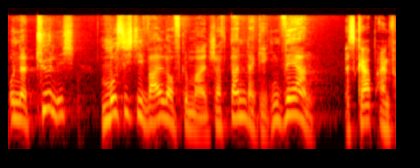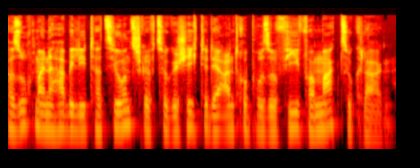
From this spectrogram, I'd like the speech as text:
Und natürlich muss sich die Waldorfgemeinschaft dann dagegen wehren. Es gab einen Versuch, meine Habilitationsschrift zur Geschichte der Anthroposophie vom Markt zu klagen.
